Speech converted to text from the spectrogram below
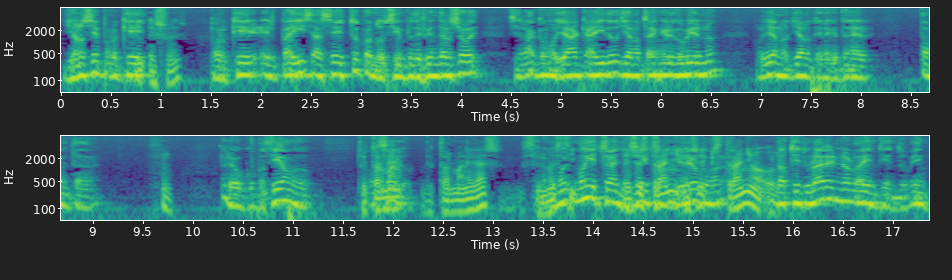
Yo no sé por qué eso es. por qué el país hace esto cuando siempre defiende al PSOE. Será como ya ha caído ya no está en el gobierno. O ya no ya no tiene que tener tanta preocupación o de, todas, maneras, muy, extraño. Es extraño, es extraño. Los titulares no los entiendo. Bien,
